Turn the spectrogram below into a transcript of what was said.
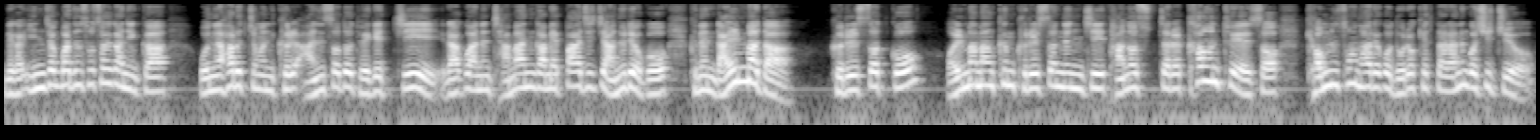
내가 인정받은 소설가니까 오늘 하루쯤은 글 안 써도 되겠지라고 하는 자만감에 빠지지 않으려고 그는 날마다 글을 썼고 얼마만큼 글을 썼는지 단어 숫자를 카운트해서 겸손하려고 노력했다라는 것이지요.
